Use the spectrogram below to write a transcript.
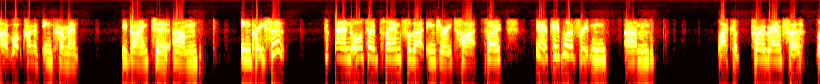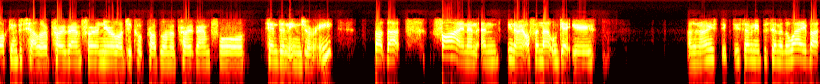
like what kind of increment you're going to um, increase it, and also plan for that injury type. So, you know, people have written um, like a program for locking patella, a program for a neurological problem, a program for tendon injury, but that's fine. And, and you know, often that will get you, I don't know, 60, 70% of the way, but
